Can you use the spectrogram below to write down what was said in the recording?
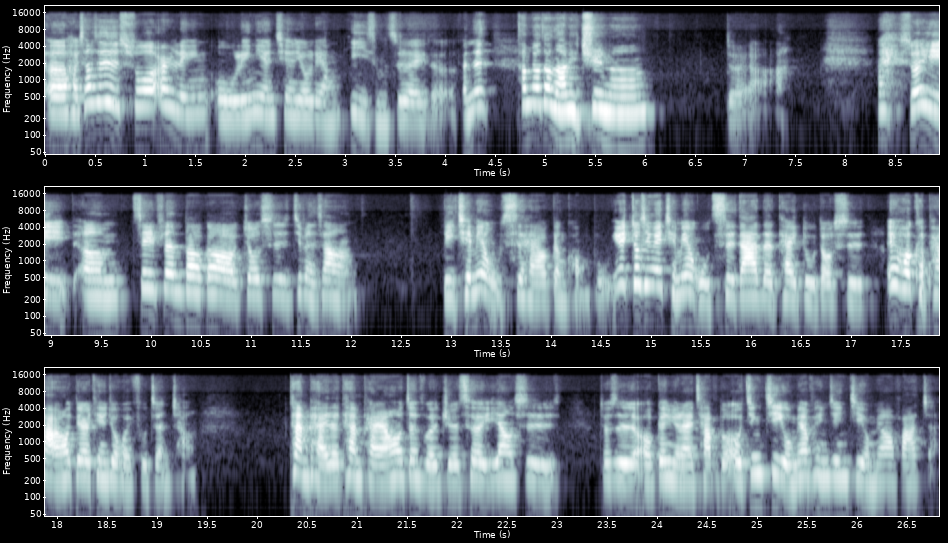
呃，好像是说二零五零年前有两亿什么之类的，反正他们要到哪里去呢？对啊，哎，所以嗯，这份报告就是基本上比前面五次还要更恐怖，因为就是因为前面五次大家的态度都是哎好可怕，然后第二天就恢复正常，碳排的碳排，然后政府的决策一样是就是哦跟原来差不多哦，经济我们要拼经济，我们要发展，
